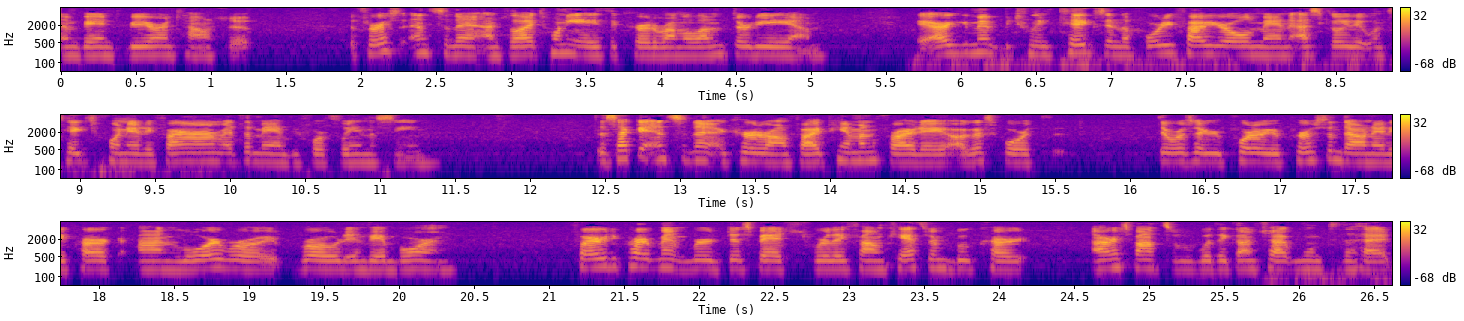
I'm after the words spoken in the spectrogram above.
in Van Buren Township. The first incident on July 28th occurred around 11:30 a.m. An argument between Tiggs and the 45-year-old man escalated when Tiggs pointed a firearm at the man before fleeing the scene. The second incident occurred around 5 p.m. on Friday, August 4th. There was a report of a person down at a park on Lower Road in Van Buren. Fire department were dispatched where they found Catherine Buchart unresponsive with a gunshot wound to the head.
